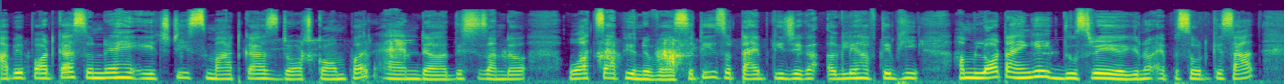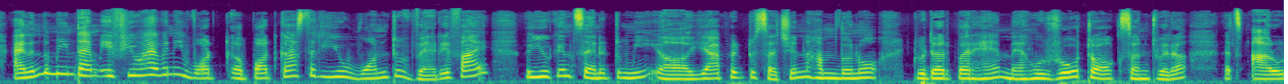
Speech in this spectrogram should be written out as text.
आप ये पॉडकास्ट सुन रहे हैं H T smart cast dot com पर and this is under WhatsApp university so type कीजिएगा अगले हफ़्ते भी हम लौट आएँगे एक दूसरे यू नो एपिसोड के साथ and in the mean time if you have any podcast that you want to verify तो you can send it to me या फिर टू सचिन हम दोनों ट्विटर पर हैं मैं हूँ ro talks on Twitter that's R O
